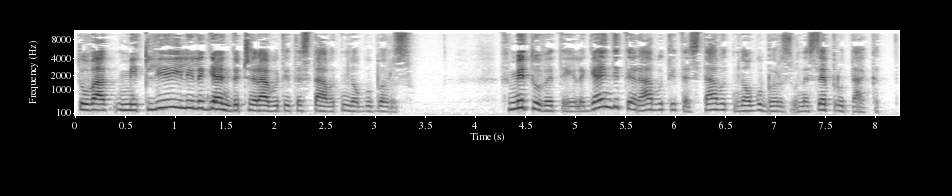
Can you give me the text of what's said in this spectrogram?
това мит ли е или легенда, че работите стават много бързо? В митовете и легендите работите стават много бързо, не се протакат.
